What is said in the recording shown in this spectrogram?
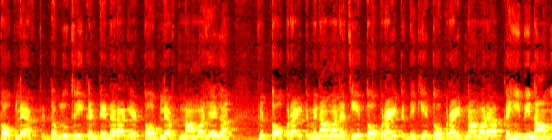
top left W3 container आ गया। टॉप लेफ़्ट नाम आ जाएगा। फिर टॉप राइट में नाम आना चाहिए टॉप राइट देखिए टॉप राइट नाम आ रहा है, आप कहीं भी नाम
